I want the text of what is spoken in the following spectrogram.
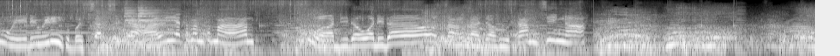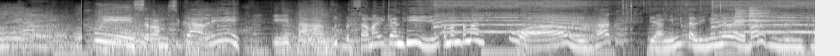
Widih, widih, besar sekali ya teman-teman. Wadidaw, wadidaw, sang raja hutan singa. Wih, seram sekali. Kita angkut bersama ikan hiu, teman-teman. Wow, lihat. Yang ini telinganya lebar, memiliki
